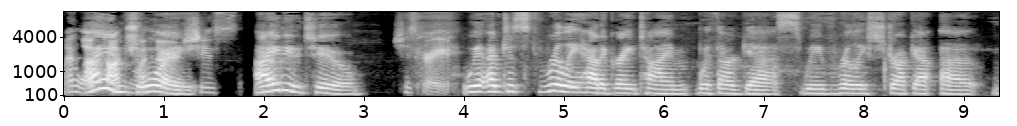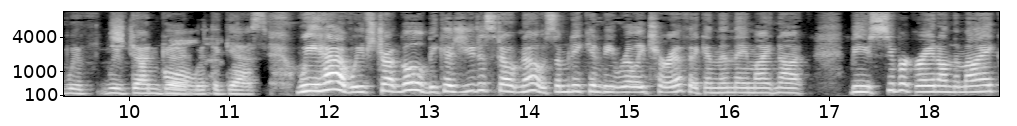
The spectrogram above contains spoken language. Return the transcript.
I love I talking with her. enjoy- She's I do too. She's great. We I've just really had a great time with our guests. We've really struck out uh we've we've Struck done good gold. with the guests. We have we've struck gold because you just don't know. Somebody can be really terrific and then they might not be super great on the mic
